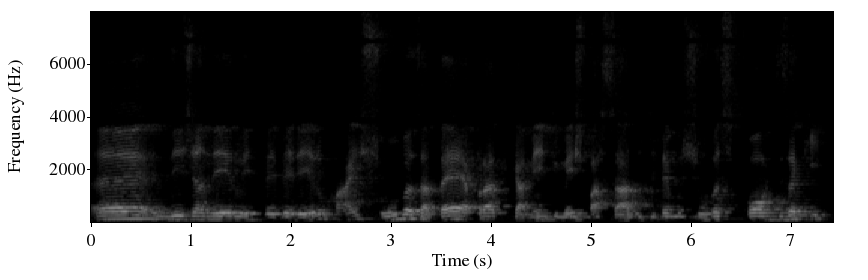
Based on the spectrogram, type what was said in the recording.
é, de janeiro e fevereiro, mais chuvas, até praticamente o mês passado tivemos chuvas fortes aqui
